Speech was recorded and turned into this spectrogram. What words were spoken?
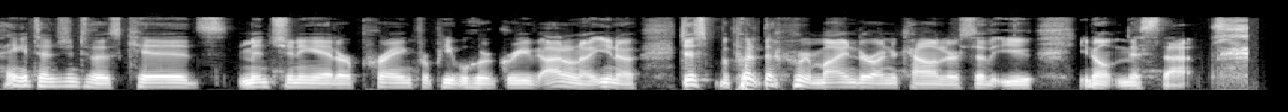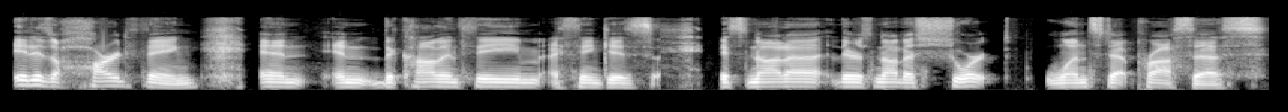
paying attention to those kids, mentioning it, or praying for people who are grieving. I don't know. You know, just put the reminder on your calendar so that you you don't miss that it is a hard thing and and the common theme i think is it's not a there's not a short one step process.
